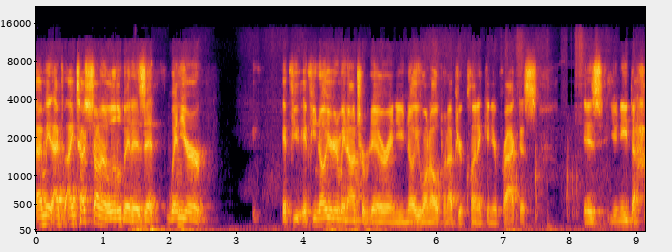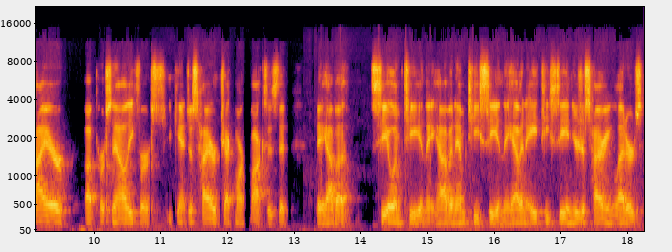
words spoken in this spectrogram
i mean i, I touched on it a little bit is it when you're if you if you know you're going to be an entrepreneur and you know you want to open up your clinic and your practice is you need to hire a personality first you can't just hire check mark boxes that they have a COMT and they have an MTC and they have an ATC and you're just hiring letters.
